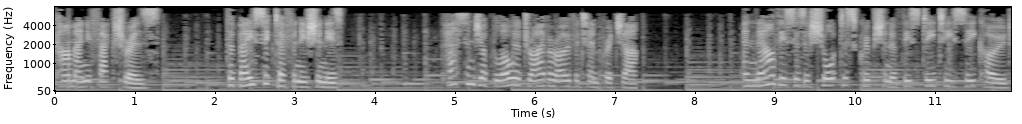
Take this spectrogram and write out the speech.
car manufacturers? The basic definition is passenger blower driver over temperature. And now this is a short description of this DTC code.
